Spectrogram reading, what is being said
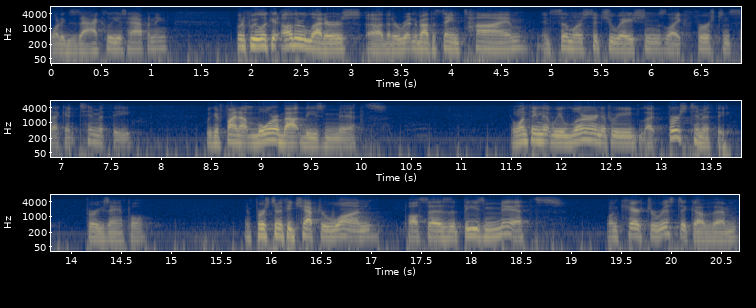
what exactly is happening. But if we look at other letters uh, that are written about the same time in similar situations, like 1st and 2nd Timothy, we can find out more about these myths. And one thing that we learn if we read, like 1 Timothy, for example, in 1 Timothy chapter 1, Paul says that these myths, one characteristic of them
